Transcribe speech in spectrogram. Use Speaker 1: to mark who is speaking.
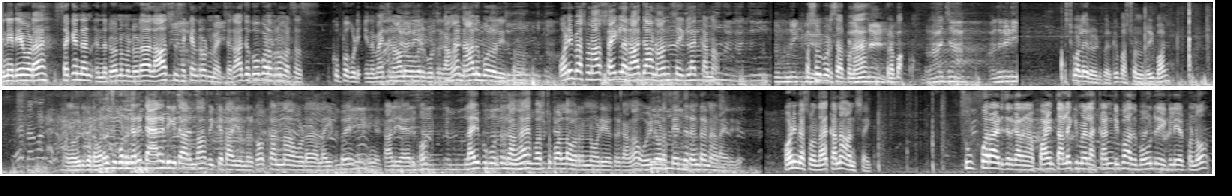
Speaker 1: இன்னி டேவோட second and இந்த டோர்னமெண்ட்டோட last second round match Rajagopalapuram versus Kuppakkudi. இந்த மேட்ச் நாலு ஓவர் கொடுத்துருக்காங்க. நாலு போலர் யூஸ் பண்ணணும். ஓனிங் பேட்ஸ்மனா சைக்கிள் ராஜா நான் cycle Kanna. First board start பண்ண பிரபா. ஃபர்ஸ்ட் பாலே ரைடு போயிருக்கு ஃபர்ஸ்ட் ஒன் ரீ பால் அங்கே வீடு கோட்டை வரச்சு போட்டிருக்காரு. டேரட் இருந்தால் விக்கெட் ஆகியிருந்திருக்கும் கண்ணாவோட லைஃப் இங்கே காலி ஆயிருக்கும். லைஃப் கொடுத்துருக்காங்க. ஃபர்ஸ்ட் பாலில் ஒரு ரன் ஓடி எடுத்திருக்காங்க. ஒயிட்டோட சேர்த்து ரெண்டு ரன் ஆடாயிருக்கு ஓனி பேட்ஸ் தான் கண்ணா ஆன் ஸ்ட்ரைக் சூப்பராக அடிச்சிருக்காருங்க. பாயிண்ட் தலைக்கு மேலே கண்டிப்பாக அது பவுண்டரியை கிளியர் பண்ணும்.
